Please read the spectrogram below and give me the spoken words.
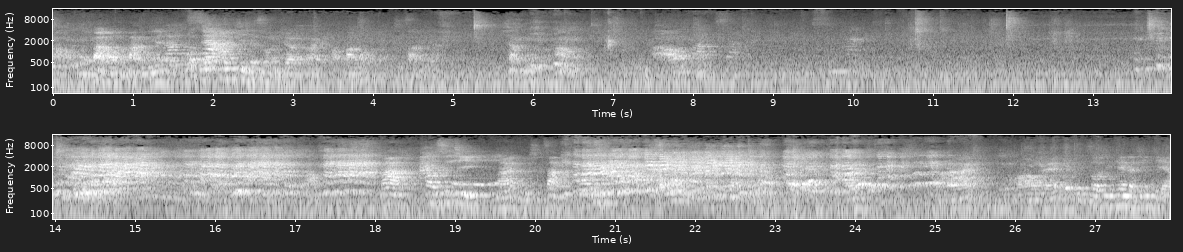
好，很棒，很棒！你我只要安静的时候，你就要很快好帮我制造一下项目，好，好。好，那创世纪来五十章。来，好，OK，你做今天的经节啊。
